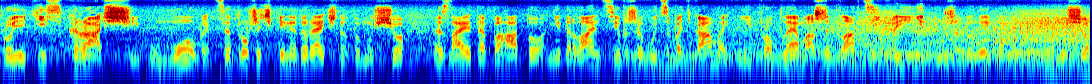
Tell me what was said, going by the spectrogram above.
про якісь кращі умови, це трошечки недоречно, тому що е, знаєте, багато нідерландців живуть з батьками, і проблема житла в цій країні дуже велика, тому що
